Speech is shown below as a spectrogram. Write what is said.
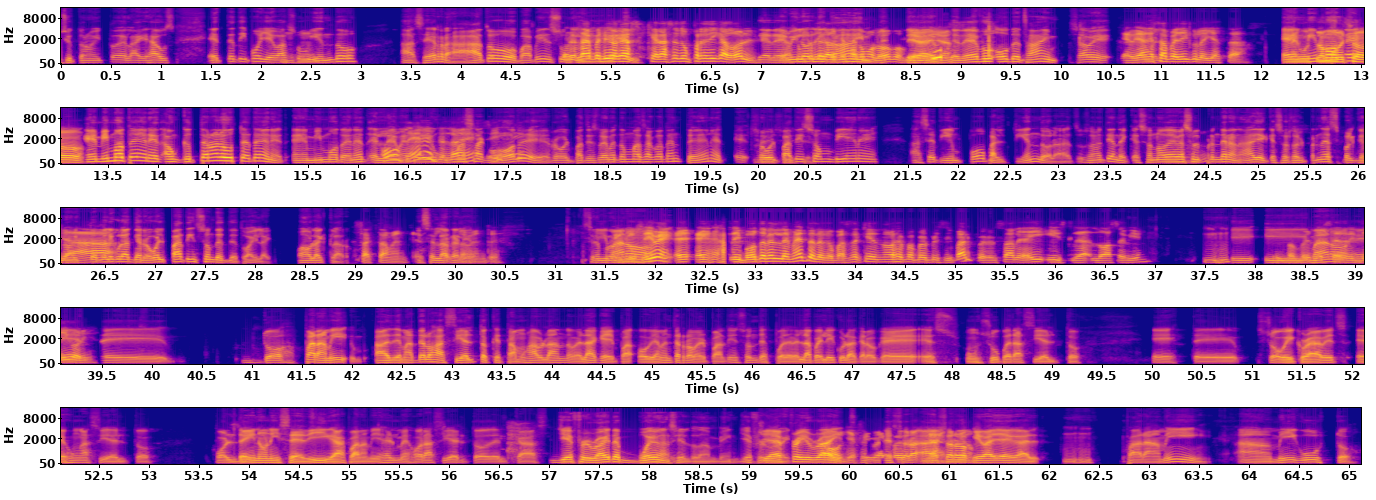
si usted no ha visto The Lighthouse, este tipo lleva subiendo hace rato, papi. Su Pero es la película que, que él hace de un predicador. Hace Devil All the Time. The, Ya, Devil, All the Time. ¿Sabe? Que vean esa película y ya está. El mismo, mucho- el mismo Tenet, aunque a usted no le guste Tenet, en el mismo Tenet, él le Oh, mete ahí Tenet, un ¿verdad, eh? Sí, sí. masacote. Robert Pattinson le mete un masacote en Tenet. Eh, Sí, Robert sí, sí. Pattinson viene hace tiempo partiéndola. ¿Tú me entiendes? Que eso no debe sorprender a nadie. El que se sorprende es porque no ha visto Ya. películas de Robert Pattinson desde Twilight. Vamos a hablar claro. Exactamente. Esa es la realidad. exactamente. Ese es el Y, mano, Inclusive en, en Harry Potter él le mete, lo que pasa es que no es el papel principal, pero él sale ahí y lo hace bien. Y, y mano, este, dos para mí, además de los aciertos que estamos hablando, ¿verdad? Que obviamente Robert Pattinson, después de ver la película, creo que es un súper acierto. Este, Zoe Kravitz es un acierto. Paul Dano ni se diga, para mí es el mejor acierto del cast. Jeffrey Wright es buen acierto también. Jeffrey, Jeffrey Oh, Wright, Jeffrey Wright eso era, a eso era lo que iba a llegar. Para mí, a mi gusto,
